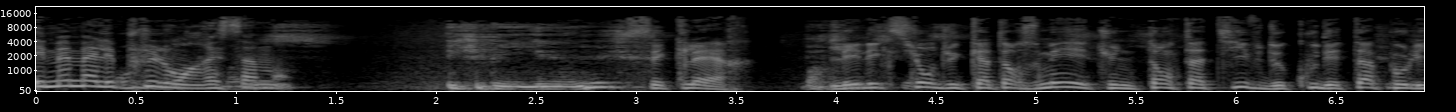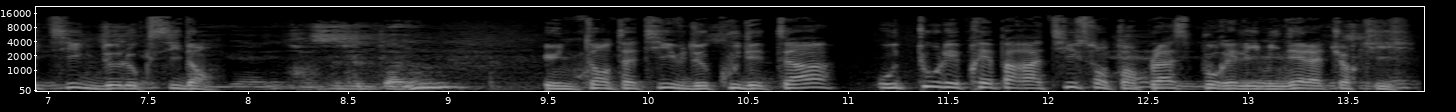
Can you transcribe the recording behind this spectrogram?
est même allé plus loin récemment. C'est clair. L'élection du 14 mai est une tentative de coup d'État politique de l'Occident. Une tentative de coup d'État où tous les préparatifs sont en place pour éliminer la Turquie.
